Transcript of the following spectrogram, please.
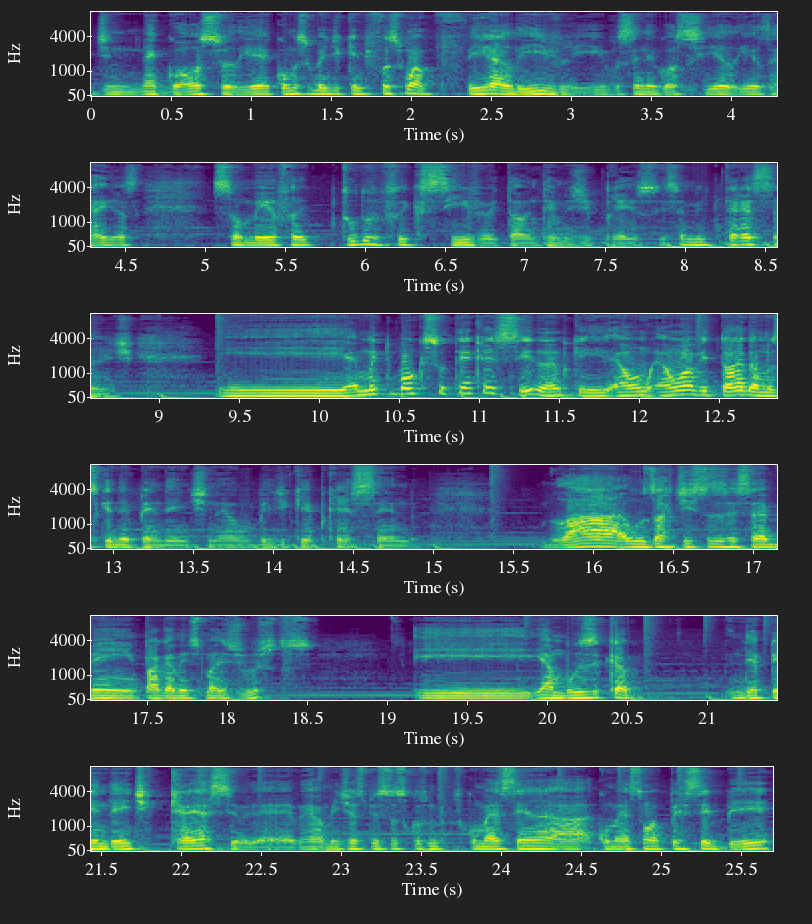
de negócio ali. É como se o Bandcamp fosse uma feira livre e você negocia ali as regras são meio tudo flexível e tal em termos de preço. Isso é muito interessante. E é muito bom que isso tenha crescido, né? Porque é, um, é uma vitória da música independente, né? O Bandcamp crescendo. Lá os artistas recebem pagamentos mais justos e, e a música independente cresce. É, realmente as pessoas começam a, começam a perceber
